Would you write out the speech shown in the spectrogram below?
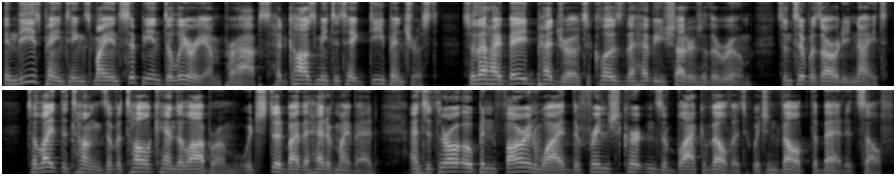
in these paintings my incipient delirium, perhaps, had caused me to take deep interest, so that I bade Pedro to close the heavy shutters of the room, since it was already night, to light the tongues of a tall candelabrum which stood by the head of my bed, and to throw open far and wide the fringed curtains of black velvet which enveloped the bed itself.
